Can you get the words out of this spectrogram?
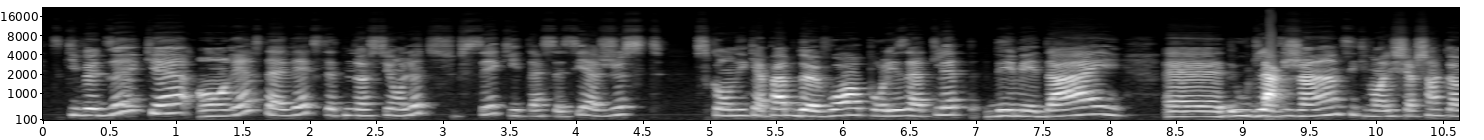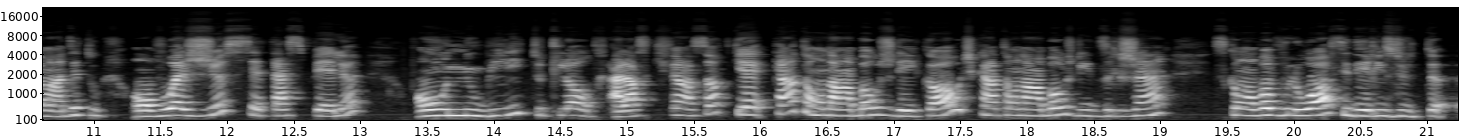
Ce qui veut dire qu'on reste avec cette notion-là de succès qui est associée à juste ce qu'on est capable de voir pour les athlètes des médailles euh, ou de l'argent, qui vont aller chercher en commandite. On voit juste cet aspect-là on oublie tout l'autre. Alors, ce qui fait en sorte que quand on embauche des coachs, quand on embauche des dirigeants, ce qu'on va vouloir, c'est des résultats.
